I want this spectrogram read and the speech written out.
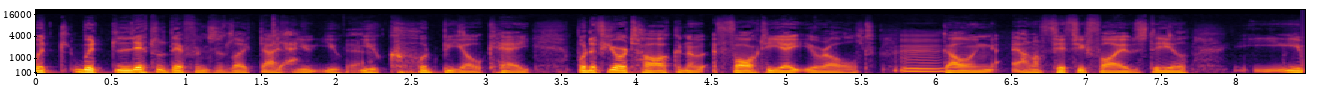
with with little differences like that, Yeah, you you, yeah. you could be okay. But if you're talking a 48 year old Mm. going on a 55s deal, you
